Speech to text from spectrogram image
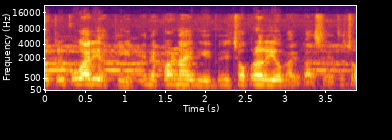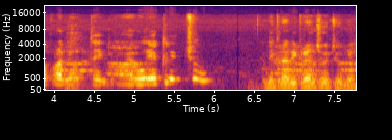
છોકરી કુંવારી હતી એને પરણાવી. પછી છોકરો રહ્યો મારી પાસે. તો છોકરો બી થઈ ગયો. હવે હું એકલી જ છું. દીકરા દીકરાને શું થયું બેન?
